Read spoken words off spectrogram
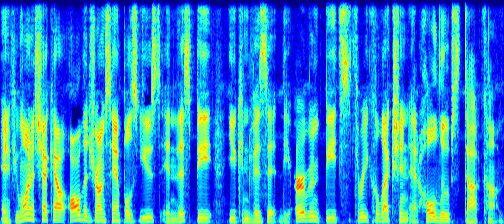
And if you want to check out all the drum samples used in this beat, you can visit the Urban Beats 3 collection at wholeloops.com.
